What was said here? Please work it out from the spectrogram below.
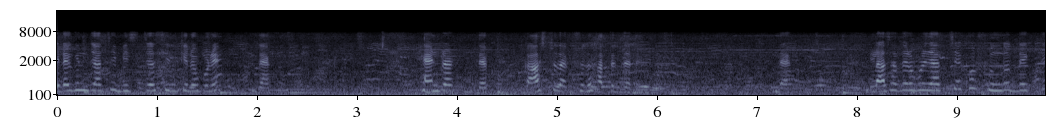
এটা কিন্তু যাচ্ছে বিস্টার সিল্কের ওপরে দেখো। হ্যান্ড দেখো। কাজটা দেখো শুধু হাতের দ্বারে দেখো। গ্লাস হাতের উপরে যাচ্ছে খুব সুন্দর দেখতে।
